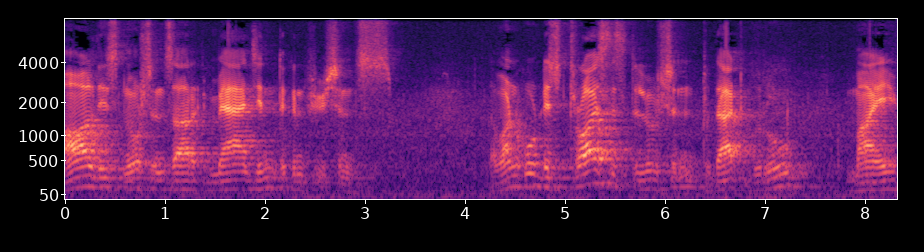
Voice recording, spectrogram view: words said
All these notions are imagined confusions. The one who destroys this delusion to that Guru my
